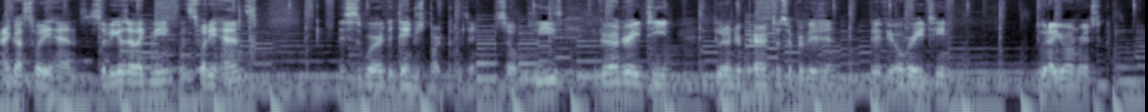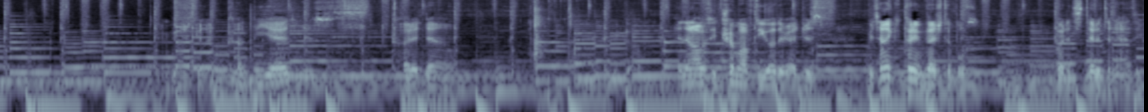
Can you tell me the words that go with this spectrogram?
I got sweaty hands. So if you guys are like me with sweaty hands, this is where the dangerous part comes in. So please, if you're under 18, do it under parental supervision. But if you're over 18, do it at your own risk. And we're just gonna cut the edge and just cut it down. There we go. And then obviously trim off the other edges. Pretend like you're cutting vegetables, but instead it's an bro.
